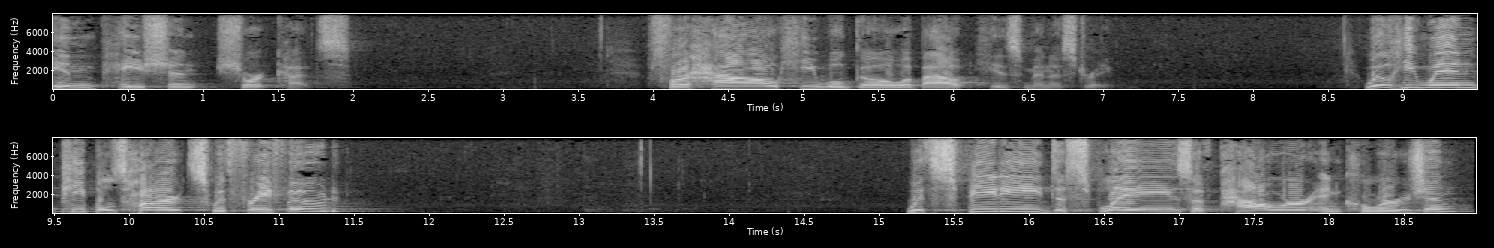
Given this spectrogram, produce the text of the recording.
impatient shortcuts for how he will go about his ministry. Will he win people's hearts with free food? With speedy displays of power and coercion?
